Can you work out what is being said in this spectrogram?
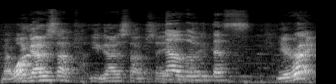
My what? You gotta stop. You gotta stop saying. no, the, like. that's You're right.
